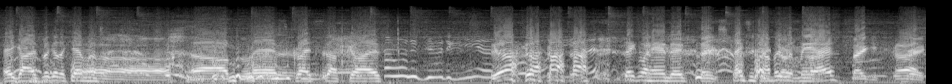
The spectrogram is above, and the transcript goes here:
Hey guys, look at the cameras. oh, bless. Great stuff, guys. I want to do it again. Yeah. Take my hand, dude. Thanks. Thanks for jumping with me, eh? Thank you. Great.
